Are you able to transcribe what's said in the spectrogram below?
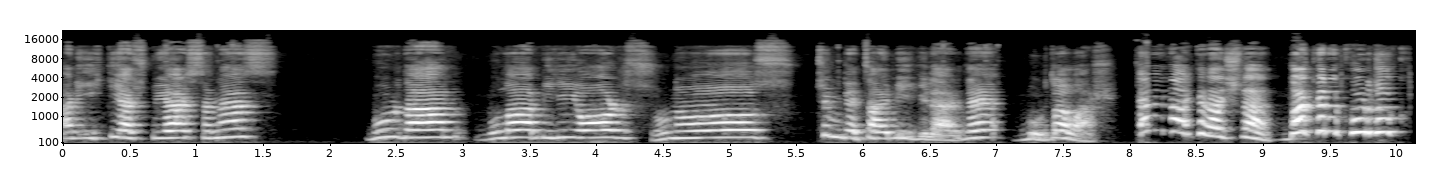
hani ihtiyaç duyarsanız buradan bulabiliyorsunuz. Tüm detay bilgiler de burada var. Evet arkadaşlar Docker'ı kurduk.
